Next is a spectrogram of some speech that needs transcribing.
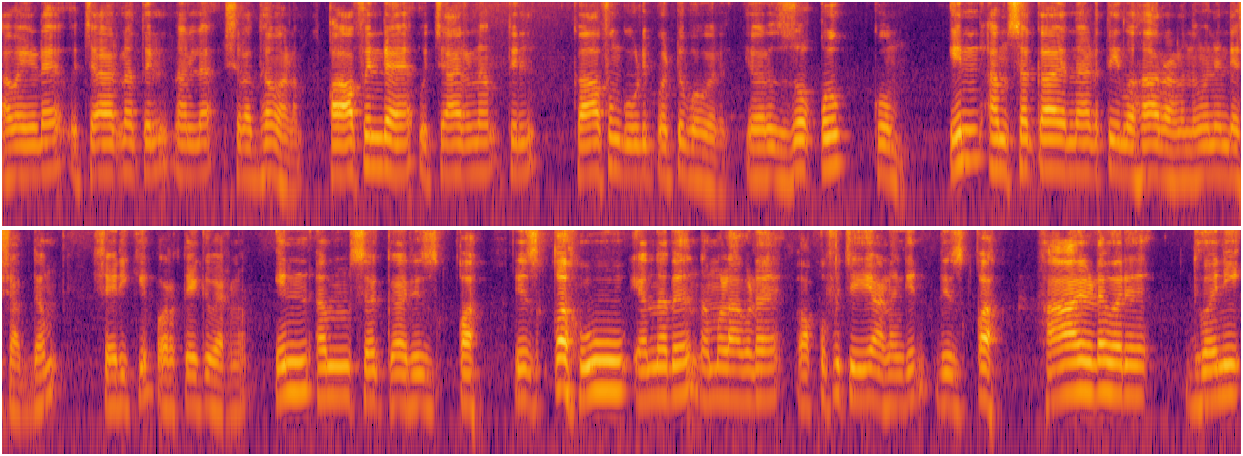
അവയുടെ ഉച്ചാരണത്തിൽ നല്ല ശ്രദ്ധ വേണം. കാഫിന്റെ ഉച്ചാരണത്തിൽ കാഫും കൂടി പെട്ടുപോകരുത്. യർസുഖുക്കും. ഇൻ അംസക്ക എന്നിടത്ത് ലുഹാറാണ് നൂനിന്റെ ശബ്ദം. ശരിക്ക് പുറത്തേക്ക് വരണം. ഇൻ അംസക്ക റിസ്ഖ. റിസ്ഖഹു എന്നത് നമ്മൾ അവിടെ വഖഫ് ചെയ്യുകയാണെങ്കിൽ റിസ്ഖ. ഹായുടെ ഒരു ധ്വനി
